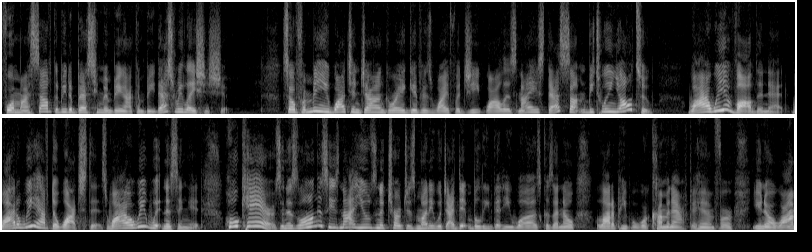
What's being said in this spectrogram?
for myself to be the best human being I can be. That's relationship. So for me, watching John Gray give his wife a Jeep while it's nice, that's something between y'all two. Why are we involved in that? Why do we have to watch this? Why are we witnessing it? Who cares? And as long as he's not using the church's money, which I didn't believe that he was, because I know a lot of people were coming after him for, you know, why,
